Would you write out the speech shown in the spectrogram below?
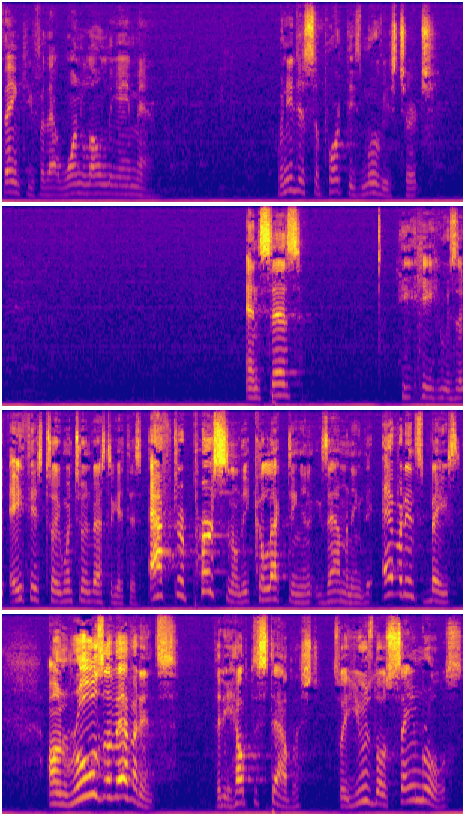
thank you for that one lonely amen. We need to support these movies, church. And says he, he, was an atheist till he went to investigate this. After personally collecting and examining the evidence based on rules of evidence that he helped establish, so he used those same rules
